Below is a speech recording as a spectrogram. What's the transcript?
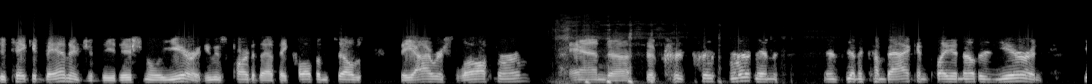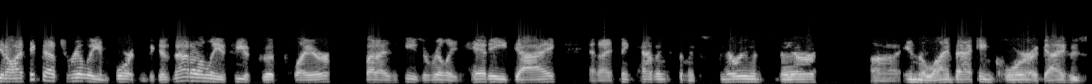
to take advantage of the additional year. He was part of that. They called themselves the Irish Law Firm and uh, the Chris Bergin is going to come back and play another year. And you know, I think that's really important because not only is he a good player, but I think he's a really heady guy. And I think having some experience there uh, in the linebacking core, a guy who's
